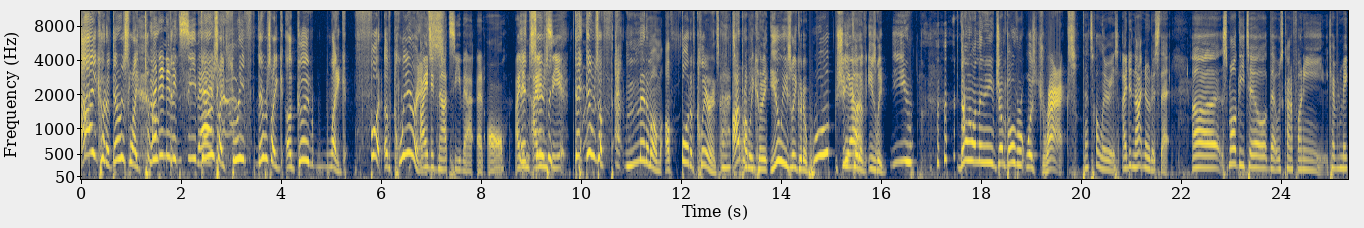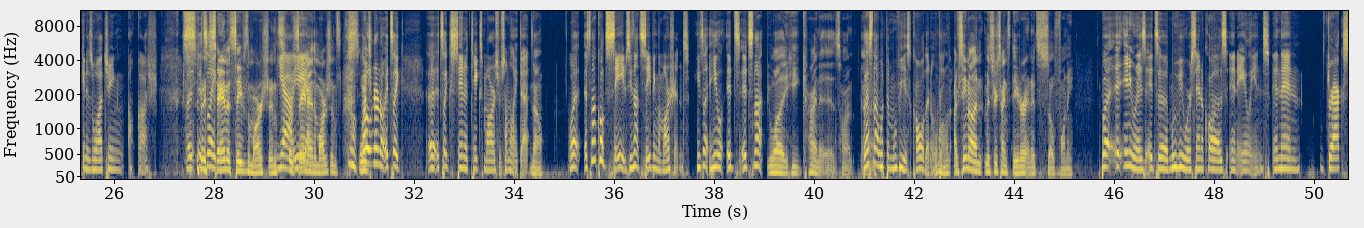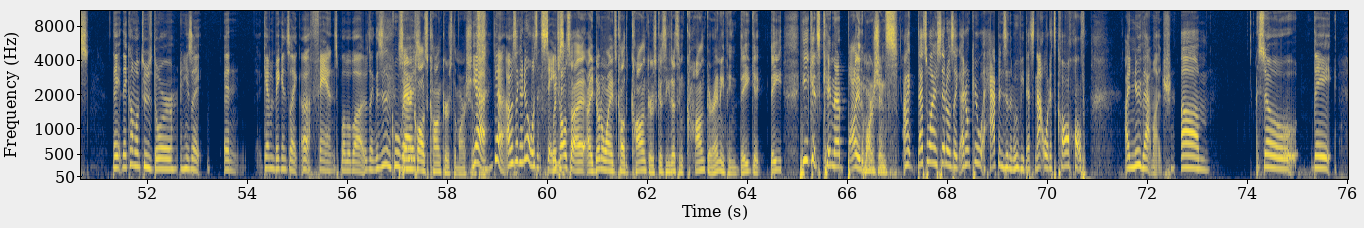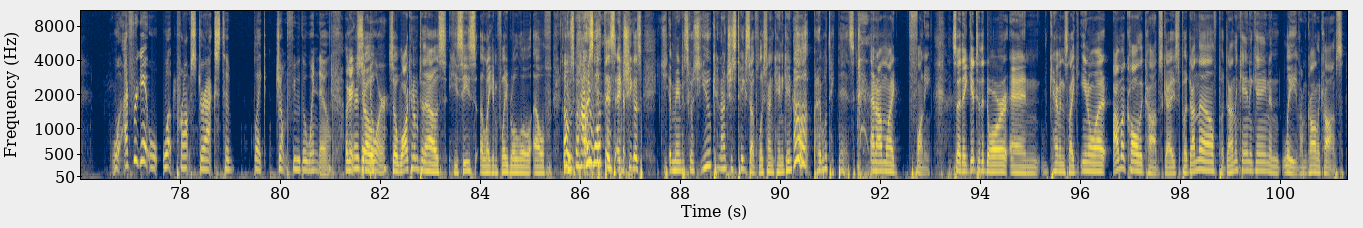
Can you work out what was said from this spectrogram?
I could have. There was like two. I didn't even see that. There was like three. There was like a good like foot of clearance. I did not see that at all. I didn't. I didn't see it. There, there was a f- at minimum a foot of clearance. That's I probably couldn't. You easily could have. Whoop. She Yeah. could have easily. You. the only one that didn't jump over was Drax. That's hilarious. I did not notice that. Uh, small detail that was kind of funny. Kevin Bacon is watching. Oh gosh, it's like Santa saves the Martians. Yeah, or yeah, Santa yeah. and the Martians. Which oh no no, it's like uh, it's like Santa takes Mars or something like that. no, What? It's not called saves. He's not saving the Martians. He's like he. It's it's not. well he kind of is, hon. That's Uh, not what the movie is called. I don't Hold think. on, I've seen on Mystery Science Theater, and it's so funny. But anyways, it's a movie where Santa Claus and aliens, and then Drax, they they come up to his door, and he's like, and Kevin Bacon's like, uh, fans, blah blah blah. It was like this isn't cool, Santa guys. Claus conquers the Martians. Yeah, yeah. I was like, I knew it wasn't safe. Which also I, I don't know why it's called conquers because he doesn't conquer anything. They get they he gets kidnapped by the Martians. I that's why I said I was like, I don't care what happens in the movie. That's not what it's called. I knew that much. Um, so they, well, I forget what prompts Drax to like jump through the window. Okay, Or the so door. so walking up to the house, he sees a like inflatable little elf. He Oh, goes, how I want this, and she goes. Amanda goes, you cannot just take stuff. Looks down Candy Cane, but I will take this, and I'm like. Funny. So they get to the door, and Kevin's like, You know what? I'm going to call the cops, guys. Put down the elf, put down the candy cane, and leave. I'm calling the cops.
